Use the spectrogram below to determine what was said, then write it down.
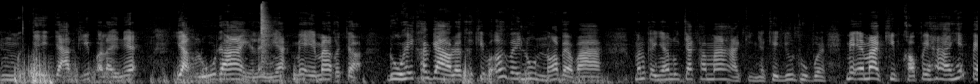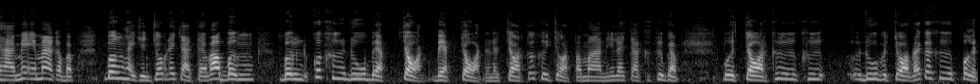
นเหมือนเจนยานทิพย์อะไรเนี้ยอย่างรู้ได้อะไรเงี้ยแม่เอมมาก็จะ ดูให้เขายาวเลยคือคิดว่าเออวัยรุ่นเนาะแบบว่า มันก็ยังรู้จักทำมาหากินอย่างเคยูทูบแม่เอมมาคลิปเขาไปหาเฮ็ดไปหาแม่เอมมากับแบบเบิ้งให้ฉันจบได้จ้ะแต่ว่าเบิ้งเบิ้งก็คือดูแบบจอดแบบจอดนะนะจอดก็คือจอดประมาณนี้แหละจ้ะก็คือแบบเปิดจอดคือคือ ดูแบบจอดไว้ก็คือเปิด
